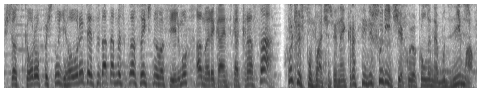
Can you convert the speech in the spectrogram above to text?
що скоро почнуть говорити цитатами з класичного фільму Американська краса. Хочеш побачити найкрасивішу річ, яку я коли-небудь знімав?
